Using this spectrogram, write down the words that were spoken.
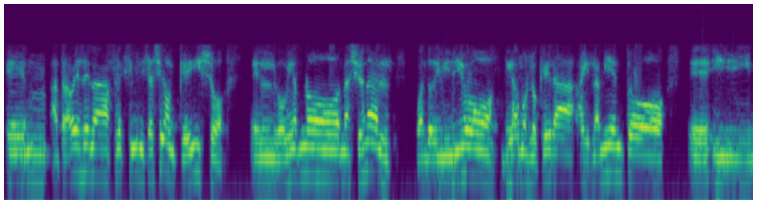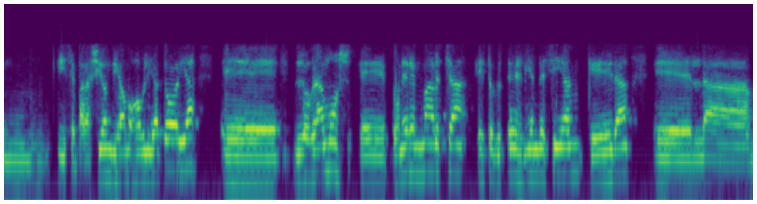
em, a través de la flexibilización que hizo el gobierno nacional cuando dividió, digamos, lo que era aislamiento eh, y, y, separación, digamos, obligatoria, eh, logramos eh, poner en marcha esto que ustedes bien decían, que era eh, la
